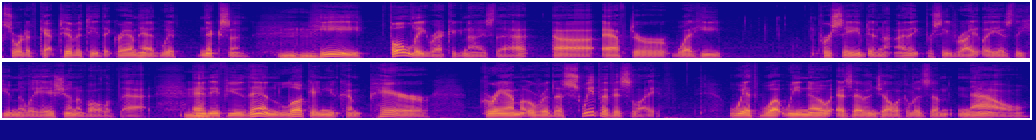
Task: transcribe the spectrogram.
sort of captivity that Graham had with Nixon. Mm-hmm. He fully recognized that uh, after what he perceived, and I think perceived rightly, as the humiliation of all of that. Mm-hmm. And if you then look and you compare Graham over the sweep of his life with what we know as evangelicalism now,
